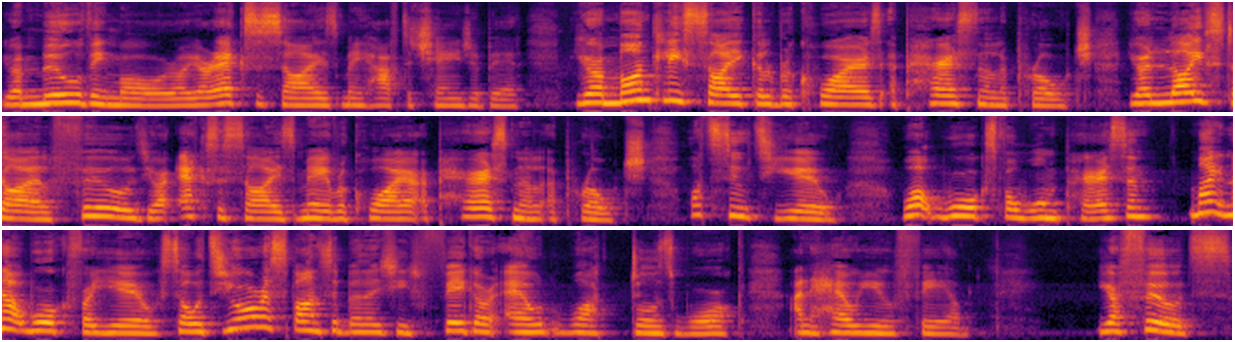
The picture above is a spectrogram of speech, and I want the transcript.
You're moving more or your exercise may have to change a bit. Your monthly cycle requires a personal approach. Your lifestyle, foods, your exercise may require a personal approach. What suits you? What works for one person might not work for you. So it's your responsibility to figure out what does work and how you feel. Your foods,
